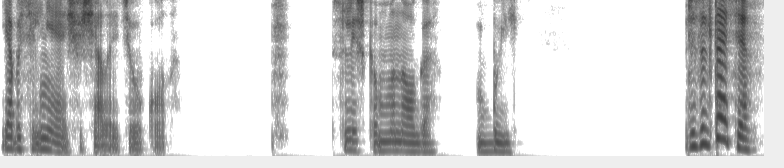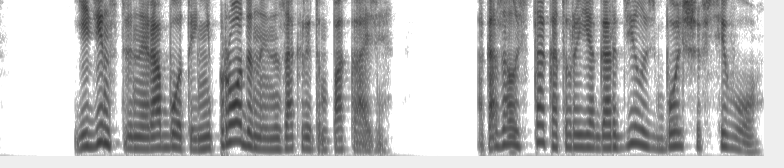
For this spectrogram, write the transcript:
я бы сильнее ощущала эти уколы. Слишком много «бы». В результате единственной работой, не проданной на закрытом показе, оказалась та, которой я гордилась больше всего.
